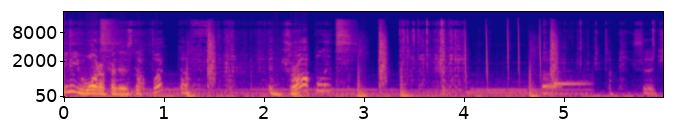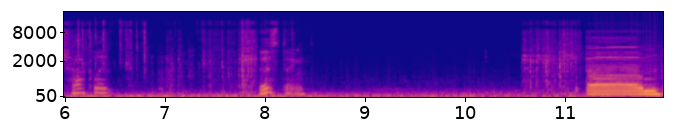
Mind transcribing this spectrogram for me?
You need water for this. Don't, what the, the droplets? Uh, a piece of chocolate. This thing. Um,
